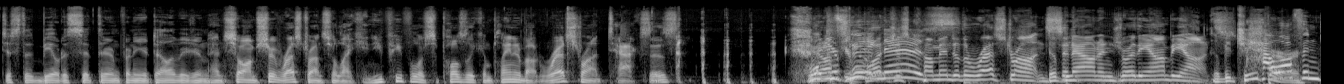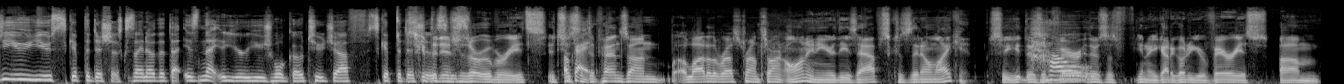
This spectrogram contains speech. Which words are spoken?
just to be able to sit there in front of your television. And so I'm sure restaurants are like, and you people are supposedly complaining about restaurant taxes. Get off you're your paying butt, just come into the restaurant and sit be- down and enjoy the ambiance. It'll be cheaper. How often do you use skip the dishes? Because I know that that isn't that your usual go-to, Jeff. Skip the dishes. Skip the dishes or Uber Eats. It just Okay. it depends on a lot of the restaurants aren't on any of these apps because they don't like it. So you, there's a How- very there's a you know you got to go to your various um,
